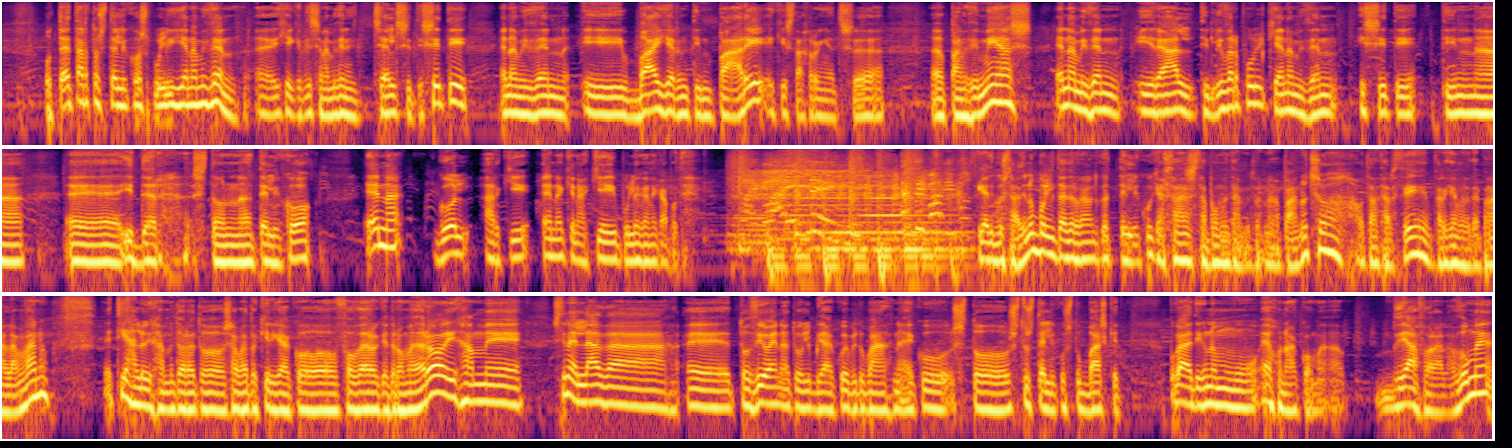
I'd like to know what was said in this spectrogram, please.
ο τέταρτος τελικός που λύγει ένα 0. Ε, είχε κερδίσει ένα 0 η Chelsea τη City, ένα 0 η Bayern την Πάρη, εκεί στα χρόνια της ε, ε, πανδημίας, ένα 0 η Real τη Liverpool και ένα 0 η City την ε, ε, Inter στον ε, τελικό. Ένα γκολ αρκεί, ένα και ένα κέι που λέγανε κάποτε. Για την Κωνσταντινούπολη, τα διοργανωτικά του τελικού και αυτά θα σας τα πω μετά με τον Πανούτσο όταν θα έρθει. Βαριέμαι να τα επαναλαμβάνω. Ε, τι άλλο είχαμε τώρα το Σαββατοκύριακο φοβερό και τρομερό. Είχαμε στην Ελλάδα ε, το 2-1 του Ολυμπιακού επί του Παναθηναϊκού στο, στους τελικούς του μπάσκετ που κατά τη γνώμη μου έχουν ακόμα διάφορα να δούμε.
